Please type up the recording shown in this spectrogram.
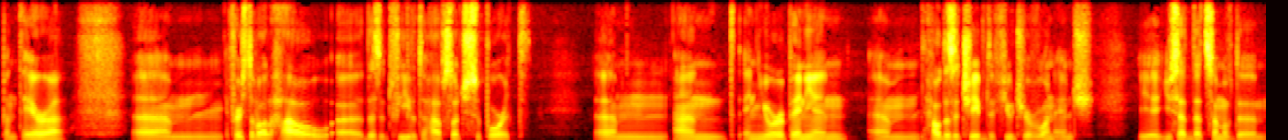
Pantera. Um, first of all, how uh, does it feel to have such support? Um, and in your opinion, um, how does it shape the future of One Inch? You, said that some of the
